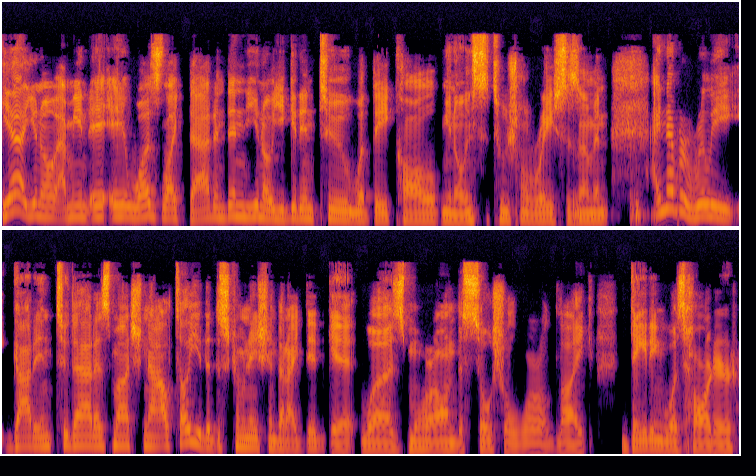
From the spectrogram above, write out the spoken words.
yeah you know i mean it, it, was like that and then you know you get into what they call you know institutional racism and i never really got into that as much. Now i'll tell you the discrimination that i did get was more on the social world like dating was harder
